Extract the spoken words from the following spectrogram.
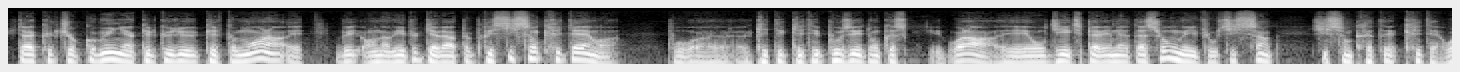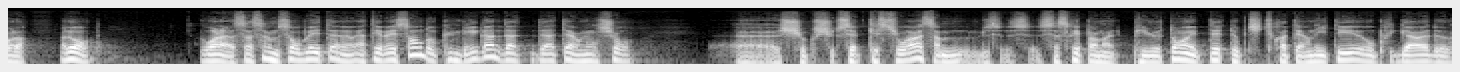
J'étais à culture commune il y a quelques, mois, là, et on avait vu qu'il y avait à peu près 600 critères euh, qui, étaient, posés. Donc, voilà, et on dit expérimentation, mais il faut aussi 600, 600 critères. Voilà. Alors, voilà, ça, me semblait intéressant. Donc, une brigade d'intervention euh, sur, cette question-là, ça, serait pas mal. Puis le temps est peut-être de petites fraternités, aux brigades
